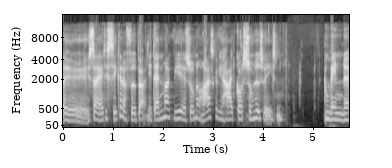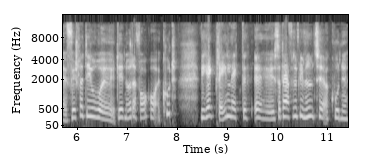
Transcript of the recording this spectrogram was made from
øh, så er det sikkert at føde børn i Danmark. Vi er sunde og raske, vi har et godt sundhedsvæsen. Men øh, fødsler, det er jo øh, det er noget, der foregår akut. Vi kan ikke planlægge det, øh, så derfor så bliver vi nødt til at kunne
